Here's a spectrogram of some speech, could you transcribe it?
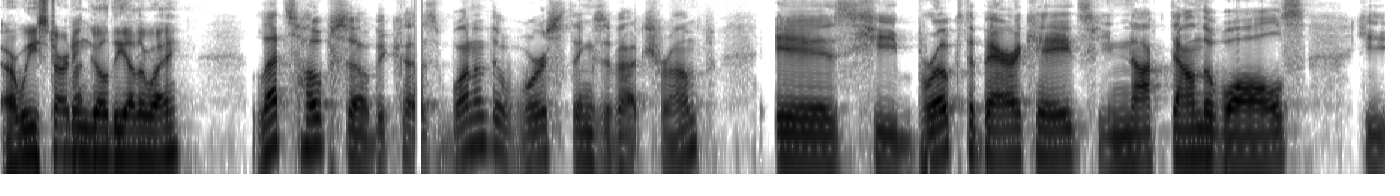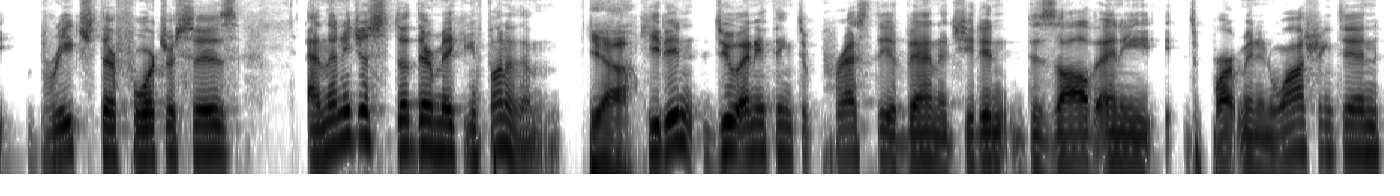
are we starting to go the other way? Let's hope so, because one of the worst things about Trump is he broke the barricades, he knocked down the walls, he breached their fortresses, and then he just stood there making fun of them. Yeah, He didn't do anything to press the advantage. He didn't dissolve any department in Washington.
